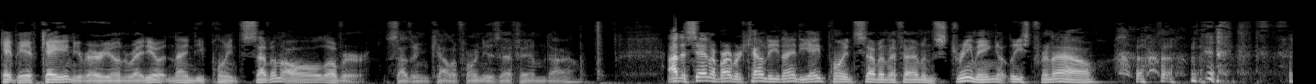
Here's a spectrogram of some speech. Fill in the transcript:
KPFK and your very own radio at 90.7 all over Southern California's FM dial. Out of Santa Barbara County, 98.7 FM and streaming, at least for now,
